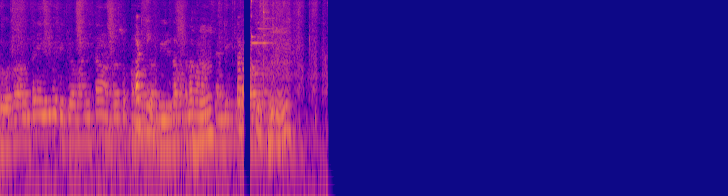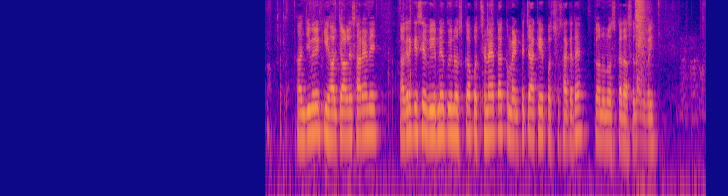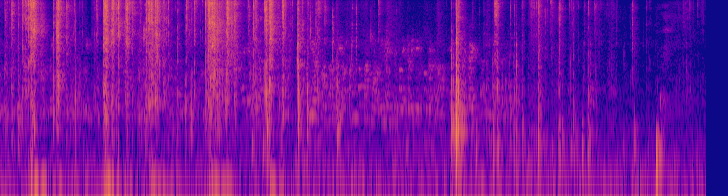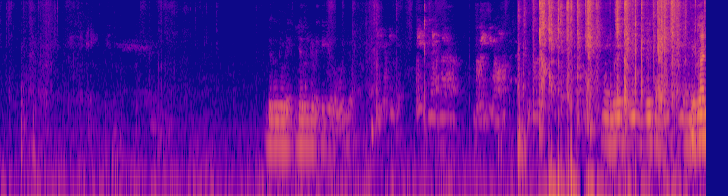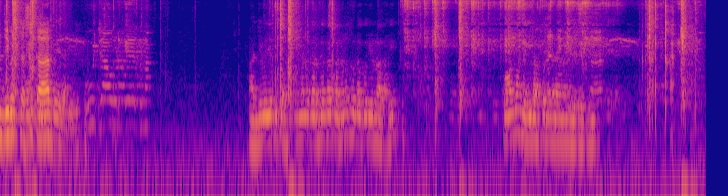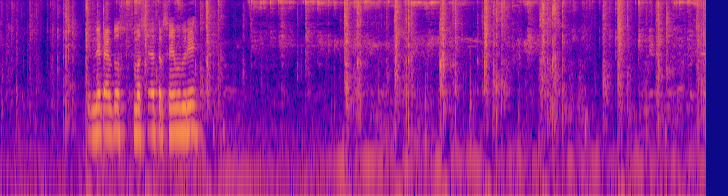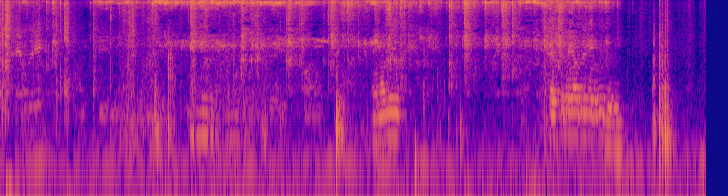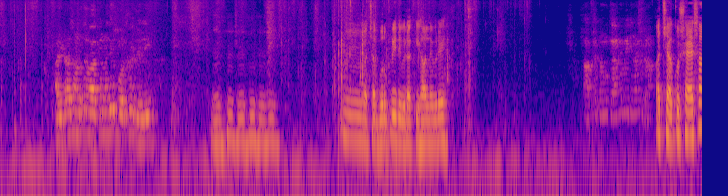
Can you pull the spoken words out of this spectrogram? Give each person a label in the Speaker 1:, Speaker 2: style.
Speaker 1: ਕੋਈ ਹੋਰ ਪ੍ਰੋਬਲਮ ਤਾਂ ਨਹੀਂ ਹੈਗੀ ਕੋਈ ਚਿੱਟਾ ਪਾਣੀ ਤਾਂ ਤਾਂ ਸੁੱਕਾ
Speaker 2: ਕੱਟ ਦੀ।
Speaker 1: ਵੀਰ ਦਾ ਮਤਲਬ ਹਾਂ। ਸਟੈਂਡਿੰਗ
Speaker 3: ਹਾਂਜੀ ਵੀਰੇ ਕੀ ਹਾਲ ਚਾਲ ਨੇ ਸਾਰਿਆਂ ਦੇ? ਅਗਰ ਕਿਸੇ ਵੀਰ ਨੇ ਕੋਈ ਨੁਸਖਾ ਪੁੱਛਣਾ ਹੈ ਤਾਂ ਕਮੈਂਟ 'ਚ ਆ ਕੇ ਪੁੱਛ ਸਕਦਾ ਹੈ। ਤੁਹਾਨੂੰ ਨੁਸਖਾ ਦੱਸ ਦਾਂਗੇ ਬਾਈ
Speaker 1: ਜਦੋਂ ਜੁੜੇ ਜਦੋਂ ਜੁੜ ਗਈ ਜਦੋਂ ਬੋਲਿਓ ਨਹੀਂ ਵੀਰੇ ਕੋਈ ਸਾਡੀ
Speaker 3: ਹਾਂਜੀ ਬਈ ਸਤਿ ਸ਼੍ਰੀ ਅਕਾਲ।
Speaker 1: ਹਾਂਜੀ ਵੀ ਜੇ ਤੁਸੀਂ ਐਕਸਪੈਰੀਮੈਂਟ ਕਰਦੇ ਤਾਂ ਕੱਲ ਨੂੰ ਤੁਹਾਡਾ ਕੋਰੀਅਰ ਲਾ ਦਾਂਗੇ। ਕੌਣ ਕੌਣ ਨਹੀਂ ਦੱਸ ਤੋਂ ਮੇਰਾ ਮੈਂ
Speaker 3: ਕਿੰਨੇ ਟਾਈਮ ਤੋਂ ਸਮੱਸਿਆ ਤਰਸੇਮ ਵੀਰੇ
Speaker 1: ਉਹਨਾਂ ਦੇ ਟੈਸਟ ਕਰਵਾ ਕੇ ਰਿਪੋਰਟ ਭੇਜੋ ਜੀ ਅਲਟਰਾਸਾਊਂਡ ਕਰਵਾ ਕੇ ਉਹਨਾਂ ਦੀ ਰਿਪੋਰਟ ਭੇਜੋ ਜੀ।
Speaker 3: ਹਮ, ਅੱਛਾ ਗੁਰਪ੍ਰੀਤ ਵੀਰਾ ਕੀ ਹਾਲ ਨੇ ਵੀਰੇ? ਅੱਛਾ ਕੁਛ ਐਸਾ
